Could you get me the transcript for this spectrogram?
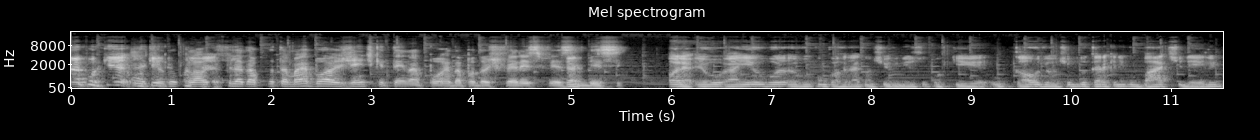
É porque. O que do Cláudio, filha da puta mais boa gente que tem na porra da Podosfera, esse fez é. imbecil. Olha, eu, aí eu vou, eu vou concordar contigo nisso, porque o Cláudio é o tipo do cara que nego bate nele,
